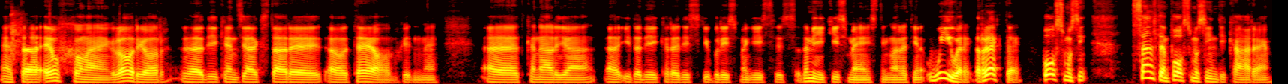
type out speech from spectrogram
Et uh, euchome glorior uh, dicens iac stare uh, teo quid me uh, et canalia uh, ita dicere discipulis magistris et amicis meis in latina. Vivere recte possumus in... saltem possumus indicare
